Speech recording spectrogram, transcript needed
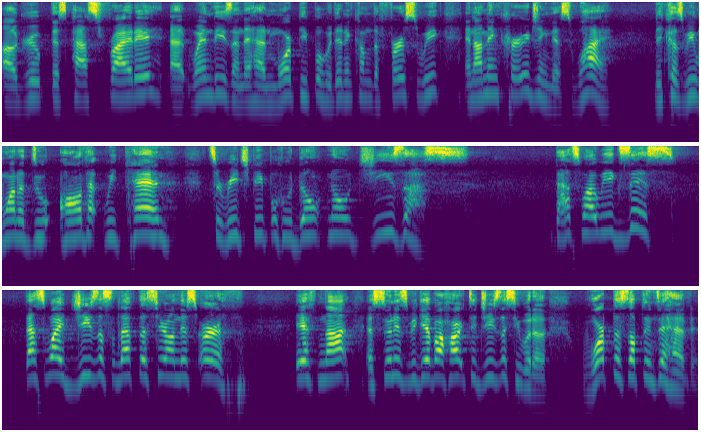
uh, group this past Friday at Wendy's, and they had more people who didn't come the first week. And I'm encouraging this. Why? Because we want to do all that we can to reach people who don't know Jesus. That's why we exist. That's why Jesus left us here on this earth. If not, as soon as we give our heart to Jesus, He would have warped us up into heaven.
